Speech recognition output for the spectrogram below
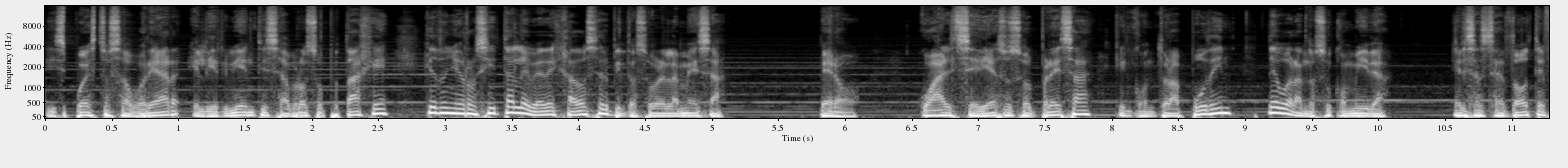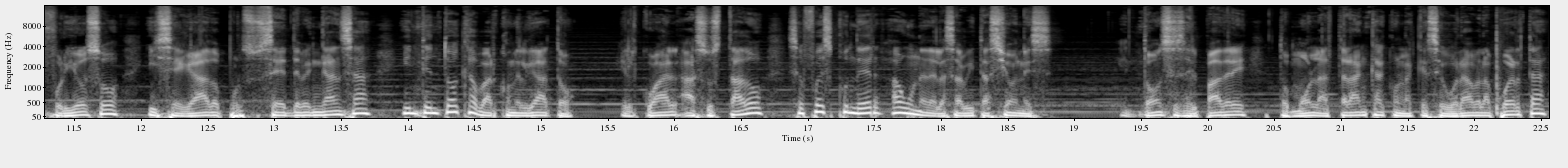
dispuesto a saborear el hirviente y sabroso potaje que doña Rosita le había dejado servido sobre la mesa. Pero, ¿cuál sería su sorpresa que encontró a Pudding devorando su comida? El sacerdote, furioso y cegado por su sed de venganza, intentó acabar con el gato, el cual, asustado, se fue a esconder a una de las habitaciones. Entonces el padre tomó la tranca con la que aseguraba la puerta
